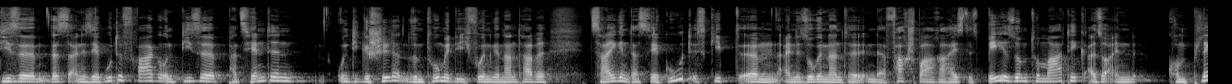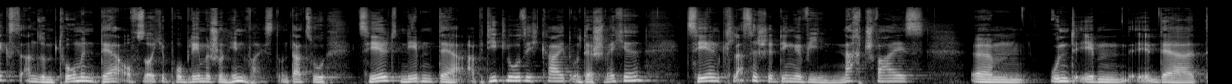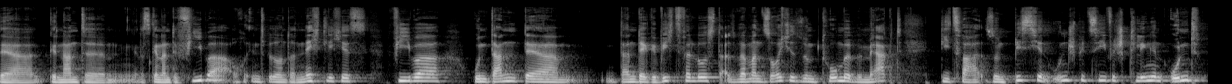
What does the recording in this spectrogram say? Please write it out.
Diese, das ist eine sehr gute Frage und diese Patientin und die geschilderten Symptome, die ich vorhin genannt habe, zeigen das sehr gut. Es gibt ähm, eine sogenannte, in der Fachsprache heißt es B-Symptomatik, also ein Komplex an Symptomen, der auf solche Probleme schon hinweist. Und dazu zählt neben der Appetitlosigkeit und der Schwäche, zählen klassische Dinge wie Nachtschweiß, ähm, und eben der, der genannte, das genannte Fieber, auch insbesondere nächtliches Fieber und dann der, dann der Gewichtsverlust. Also wenn man solche Symptome bemerkt, die zwar so ein bisschen unspezifisch klingen und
